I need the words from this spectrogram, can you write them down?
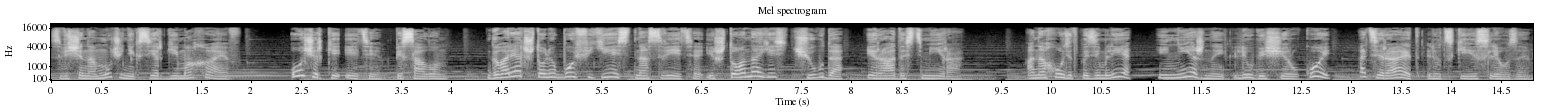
священномученик Сергий Махаев. «Очерки эти», – писал он, – «говорят, что любовь есть на свете и что она есть чудо и радость мира. Она ходит по земле и нежной, любящей рукой оттирает людские слезы».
